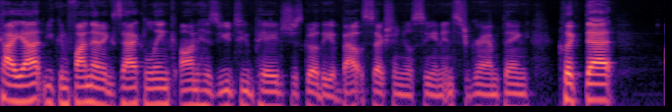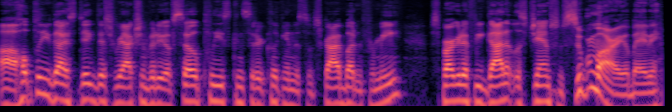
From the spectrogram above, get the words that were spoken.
Kayat. You can find that exact link on his YouTube page. Just go to the About section. You'll see an Instagram thing. Click that. Uh, hopefully, you guys dig this reaction video. If so, please consider clicking the subscribe button for me. Spark it if you got it. Let's jam some Super Mario, baby.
